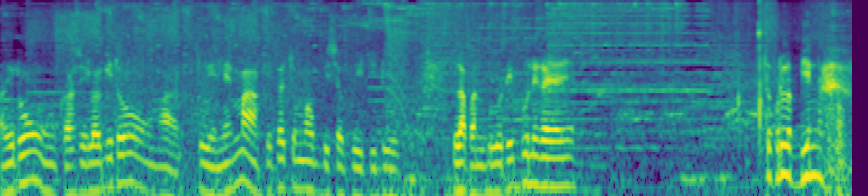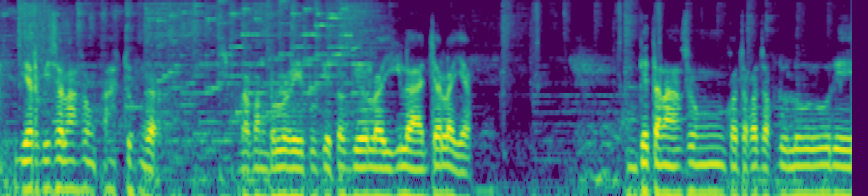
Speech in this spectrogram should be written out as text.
ayo dong kasih lagi dong. Aduh ini mah kita cuma bisa beli di 80.000 nih kayaknya. Cukup lebih nah biar bisa langsung aduh enggak 80.000 kita gila gila aja lah ya. Kita langsung kocok-kocok dulu di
